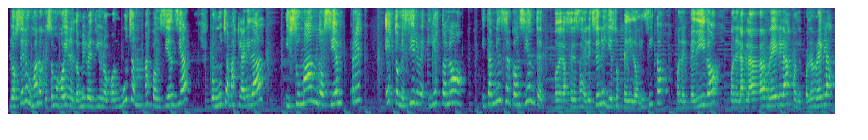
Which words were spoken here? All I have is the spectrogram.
los seres humanos que somos hoy en el 2021, con mucha más conciencia, con mucha más claridad y sumando siempre, esto me sirve y esto no. Y también ser consciente de poder hacer esas elecciones y esos pedidos. Insisto, con el pedido, con el aclarar reglas, con el poner reglas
